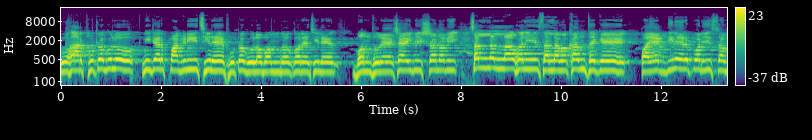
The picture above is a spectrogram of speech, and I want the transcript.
গুহার ফুটোগুলো নিজের পাগড়ি ছিঁড়ে ফুটোগুলো বন্ধ করেছিলেন। বন্ধুরে, সেই বিশ্বনবী সাল্লাল্লাহু আলাইহি সাল্লাম ওখান থেকে কয়েক দিনের পরিশ্রম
